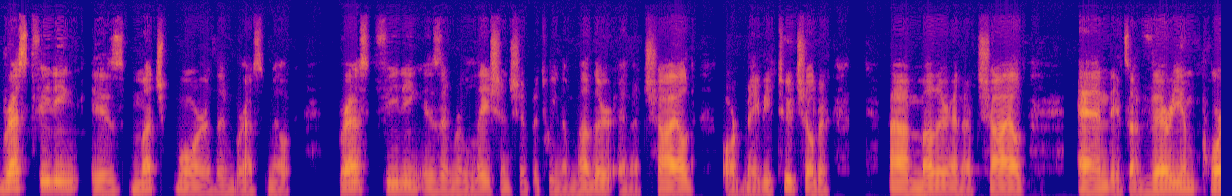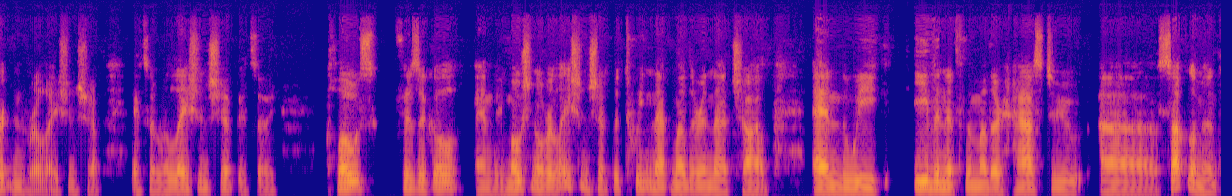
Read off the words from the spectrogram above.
breastfeeding is much more than breast milk. Breastfeeding is a relationship between a mother and a child, or maybe two children, a mother and a child. And it's a very important relationship. It's a relationship, it's a close physical and emotional relationship between that mother and that child. And we, even if the mother has to uh, supplement,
